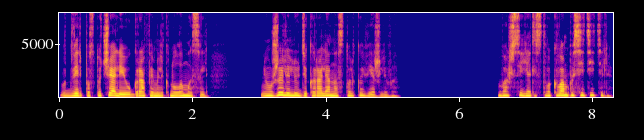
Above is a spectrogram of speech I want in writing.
В дверь постучали, и у графа мелькнула мысль. Неужели люди короля настолько вежливы? «Ваше сиятельство, к вам посетители?»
